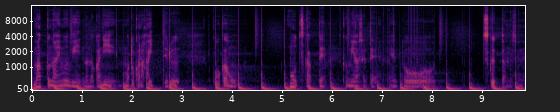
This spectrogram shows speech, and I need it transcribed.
Mac の iMovie の中に元から入ってる効果音も使って組み合わせて、えっと、作ったんですよね。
